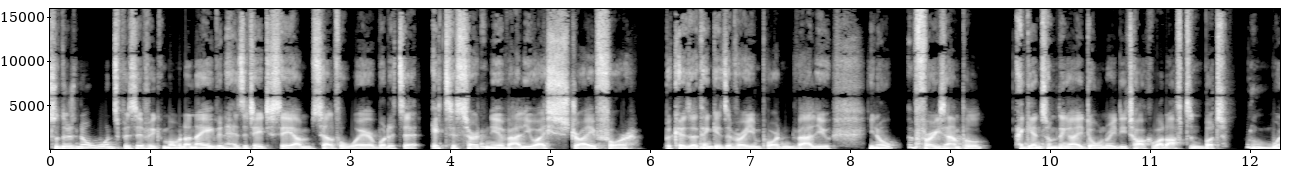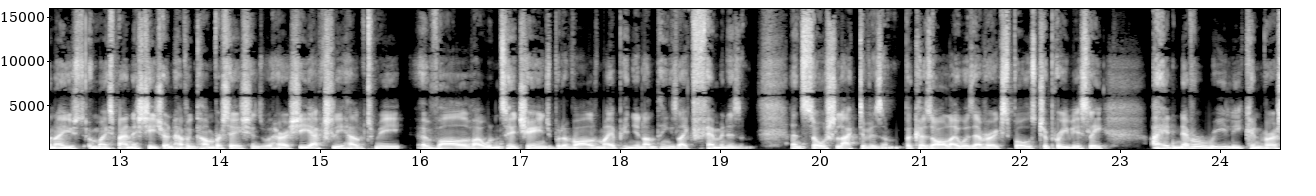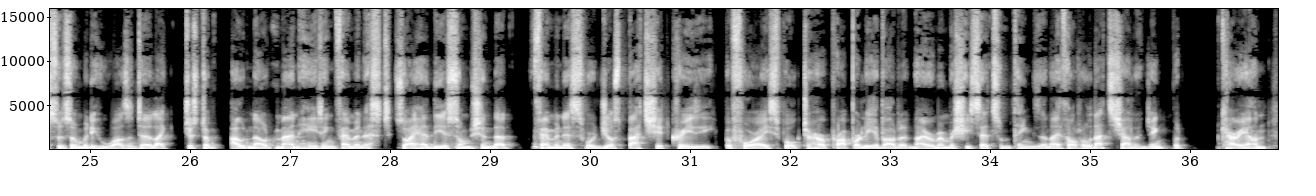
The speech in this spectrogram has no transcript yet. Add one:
So there's no one specific moment, and I even hesitate to say I'm self-aware, but it's a it's a certainly a value I strive for because I think it's a very important value. You know, for example, again something I don't really talk about often, but when I used my Spanish teacher and having conversations with her, she actually helped me evolve. I wouldn't say change, but evolve my opinion on things like feminism and social activism because all I was ever exposed to previously I had never really conversed with somebody who wasn't a like just an out and out man hating feminist. So I had the assumption that feminists were just batshit crazy before I spoke to her properly about it. And I remember she said some things and I thought, oh, that's challenging, but carry on.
